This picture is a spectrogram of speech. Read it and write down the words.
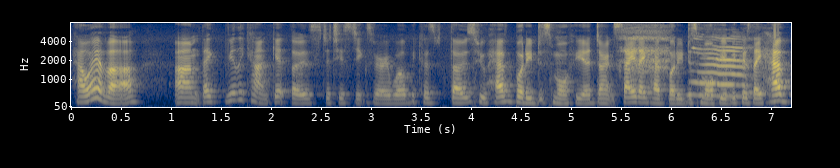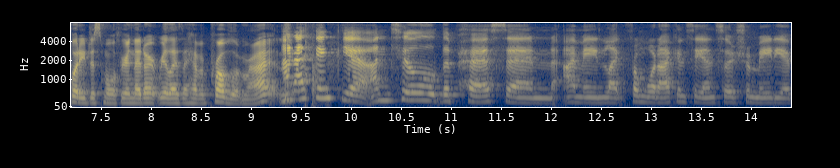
However, um, they really can't get those statistics very well because those who have body dysmorphia don't say they have body dysmorphia because they have body dysmorphia and they don't realize they have a problem, right? And I think, yeah, until the person, I mean, like from what I can see on social media,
